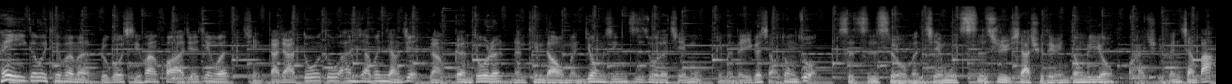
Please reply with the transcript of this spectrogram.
嘿，各位铁粉们，如果喜欢华尔街见闻，请大家多多按下分享键，让更多人能听到我们用心制作的节目。你们的一个小动作，是支持我们节目持续下去的原动力哦，快去分享吧！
